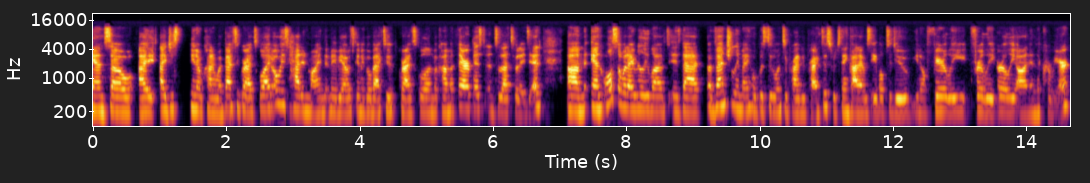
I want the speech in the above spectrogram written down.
And so I, I just, you know, kind of went back to grad school. I'd always had in mind that maybe I was going to go back to grad school and become a therapist. And so that's what I did. Um, and also what I really loved is that eventually my hope was to go into private practice, which thank God I was able to do, you know, fairly, fairly early on in the career.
